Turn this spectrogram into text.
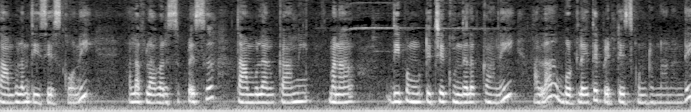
తాంబూలం తీసేసుకొని అలా ఫ్లవర్స్ ప్లస్ తాంబూలానికి కానీ మన దీపం ముట్టించే కుందలకు కానీ అలా బొట్లు అయితే పెట్టేసుకుంటున్నానండి.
